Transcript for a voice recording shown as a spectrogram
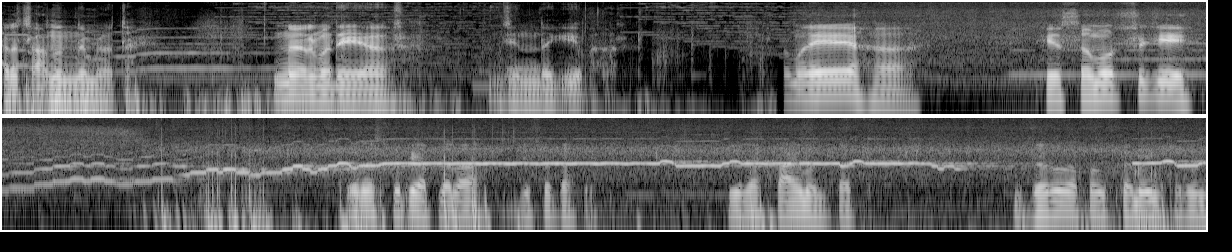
खरंच आनंद मिळत आहे. नर्मदे यार जिंदगी भरमध्ये हा हे समोरचं जे वनस्पती आपल्याला दिसत आहे तिला काय म्हणतात? जरूर आपण कमेंट करून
